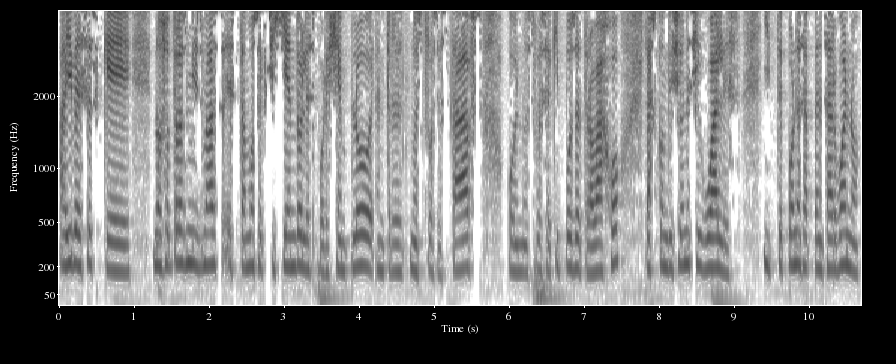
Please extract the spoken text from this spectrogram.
Hay veces que nosotras mismas estamos exigiéndoles, por ejemplo, entre nuestros staffs o en nuestros equipos de trabajo, las condiciones iguales. Y te pones a pensar, bueno,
